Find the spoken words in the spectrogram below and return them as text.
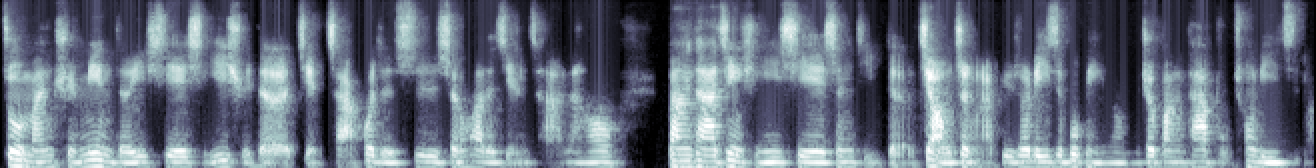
做蛮全面的一些血液学的检查或者是生化的检查，然后帮他进行一些身体的校正啊，比如说离子不平衡，我们就帮他补充离子嘛，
